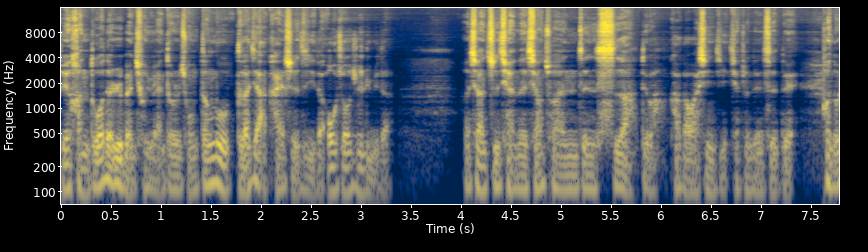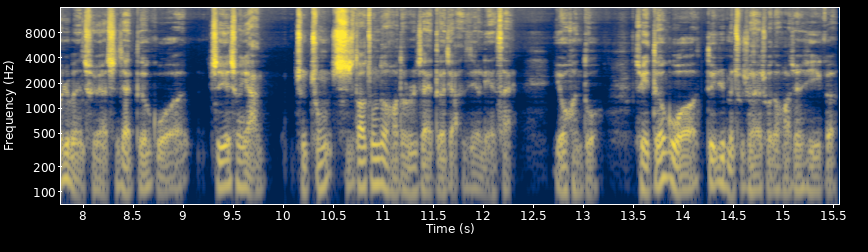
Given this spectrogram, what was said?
所以很多的日本球员都是从登陆德甲开始自己的欧洲之旅的。那像之前的香川真司啊，对吧？卡卡瓦辛吉、香川真司，对，很多日本的球员是在德国职业生涯就中始到段的话都是在德甲这些联赛有很多。所以德国对日本足球来说的话，真是一个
